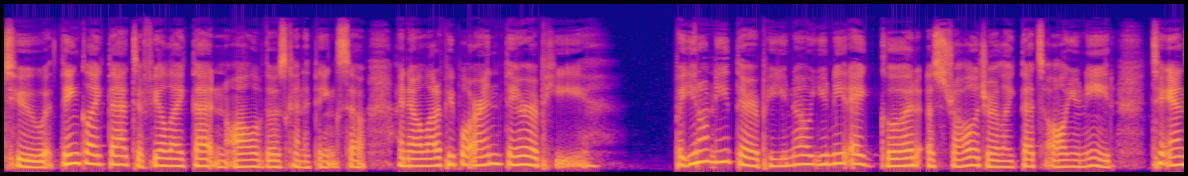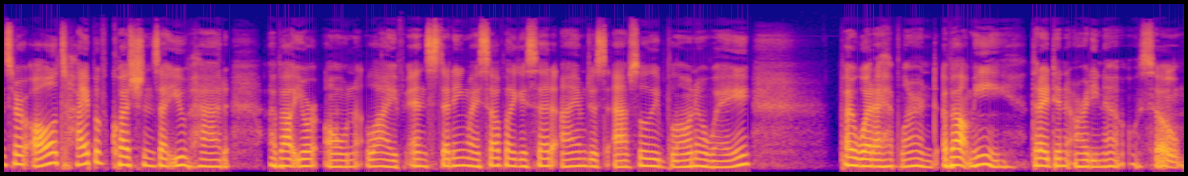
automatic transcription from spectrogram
to think like that, to feel like that, and all of those kind of things. So I know a lot of people are in therapy but you don't need therapy. You know, you need a good astrologer. Like that's all you need to answer all type of questions that you've had about your own life. And studying myself, like I said, I am just absolutely blown away by what I have learned about me that I didn't already know. So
